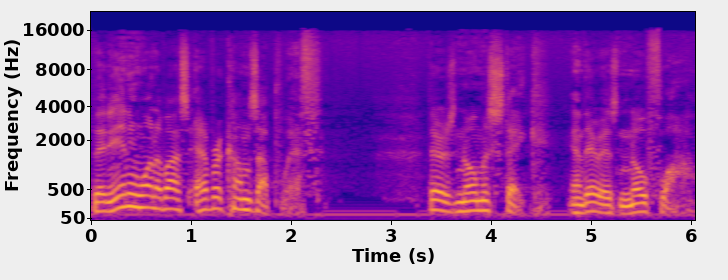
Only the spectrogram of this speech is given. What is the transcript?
that any one of us ever comes up with, there is no mistake and there is no flaw.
